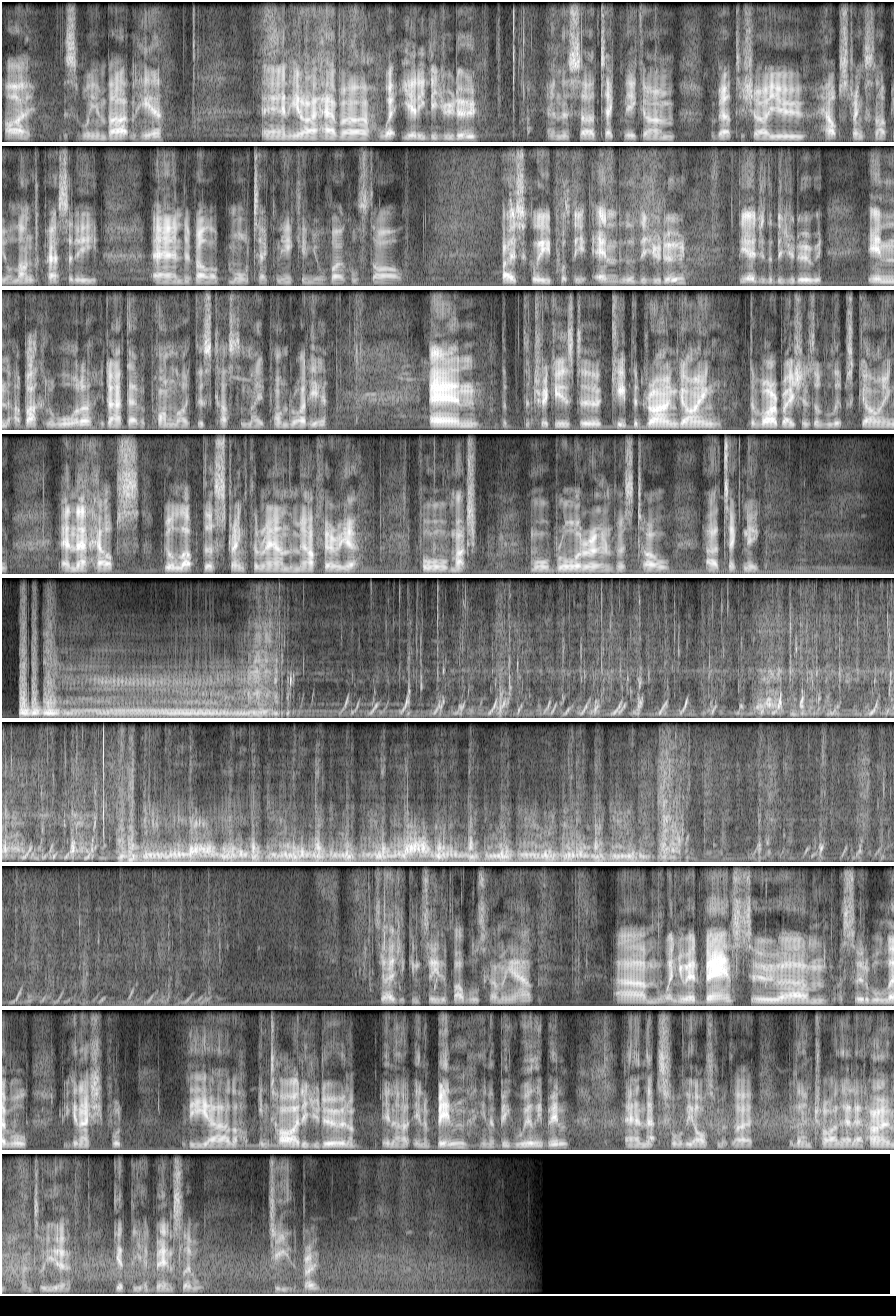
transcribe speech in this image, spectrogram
Hi, this is William Barton here and here I have a wet Yeti didgeridoo and this uh, technique I'm about to show you helps strengthen up your lung capacity and develop more technique in your vocal style. Basically put the end of the didgeridoo, the edge of the didgeridoo in a bucket of water, you don't have to have a pond like this custom made pond right here and the, the trick is to keep the drone going, the vibrations of the lips going and that helps build up the strength around the mouth area for much more broader and versatile uh, technique. So as you can see the bubbles coming out. Um, when you advance to um, a suitable level you can actually put the, uh, the entire didgeridoo in a, in, a, in a bin, in a big wheelie bin and that's for the ultimate though. But don't try that at home until you get the advanced level. Cheers bro.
